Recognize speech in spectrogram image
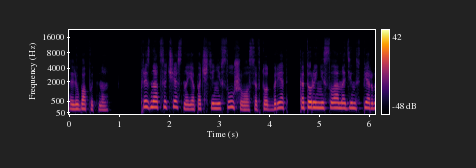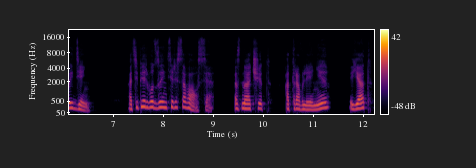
Любопытно. Признаться честно, я почти не вслушивался в тот бред, который несла Надин в первый день. А теперь вот заинтересовался. Значит, отравление? Яд?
